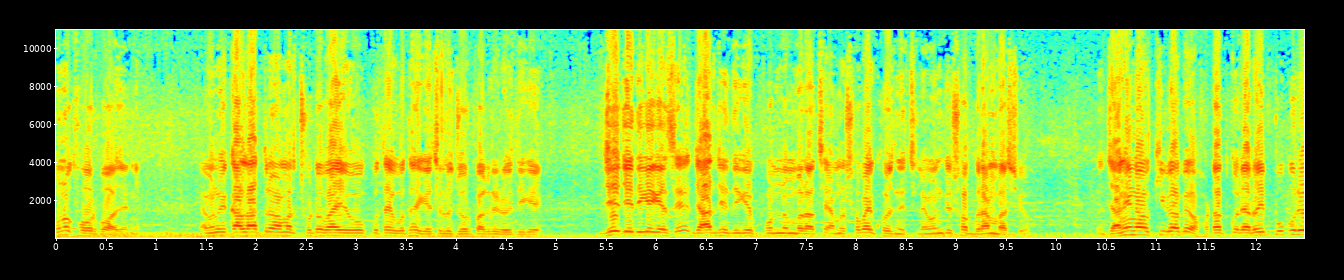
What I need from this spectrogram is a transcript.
কোনো খবর পাওয়া যায়নি। এমনকি কাল রাত্রেও আমার ছোট ভাই ও কোথায় কোথায় গেছিল জোর পাগড়ির ওইদিকে। যে যেদিকে গেছে, যার যেদিকে ফোন নম্বর আছে, আমরা সবাই খোঁজ নিচ্ছিলাম, এমনকি সব গ্রামবাসীও। জানি না ও কীভাবে হঠাৎ করে আর ওই পুকুরে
